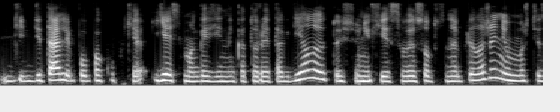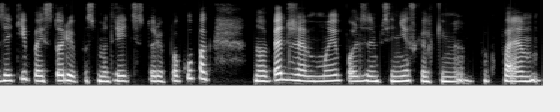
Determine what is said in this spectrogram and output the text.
детали по покупке. Есть магазины, которые так делают, то есть у них есть свое собственное приложение, вы можете зайти по истории, посмотреть историю покупок, но опять же мы пользуемся несколькими, покупаем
